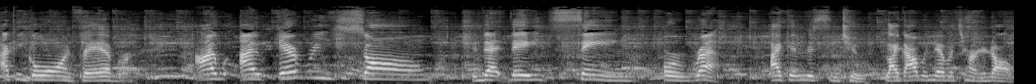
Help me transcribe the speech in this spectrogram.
I could go on forever. I, I every song that they sing or rap I can listen to. Like I would never turn it off.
